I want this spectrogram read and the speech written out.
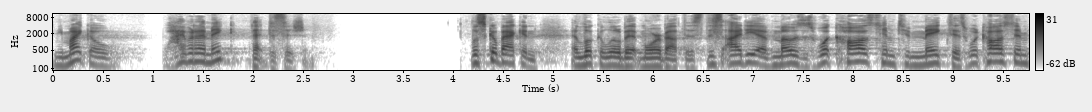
You might go, why would I make that decision? Let's go back and, and look a little bit more about this. This idea of Moses, what caused him to make this? What caused him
